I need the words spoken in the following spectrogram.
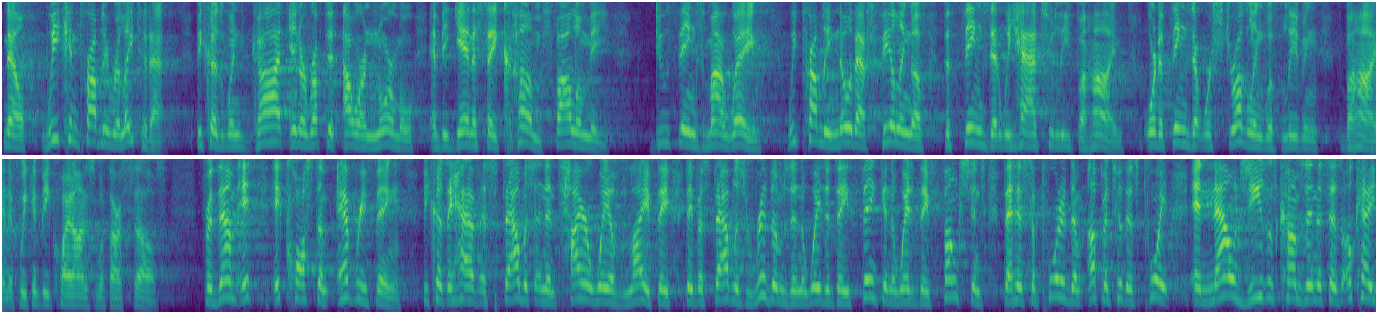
Now, we can probably relate to that because when God interrupted our normal and began to say, Come, follow me, do things my way, we probably know that feeling of the things that we had to leave behind or the things that we're struggling with leaving behind, if we can be quite honest with ourselves. For them, it, it cost them everything because they have established an entire way of life. They, they've established rhythms in the way that they think and the way that they function that has supported them up until this point. And now Jesus comes in and says, okay,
